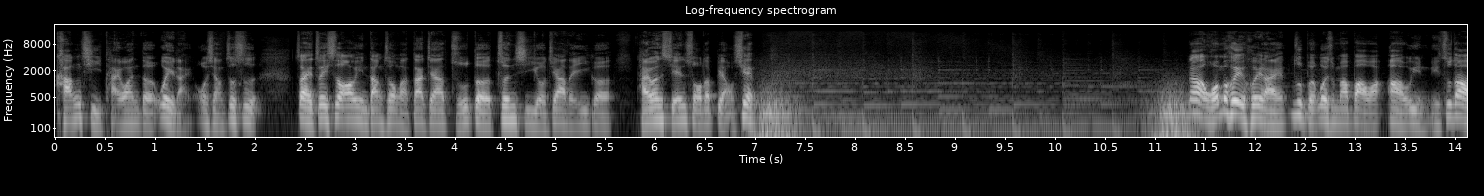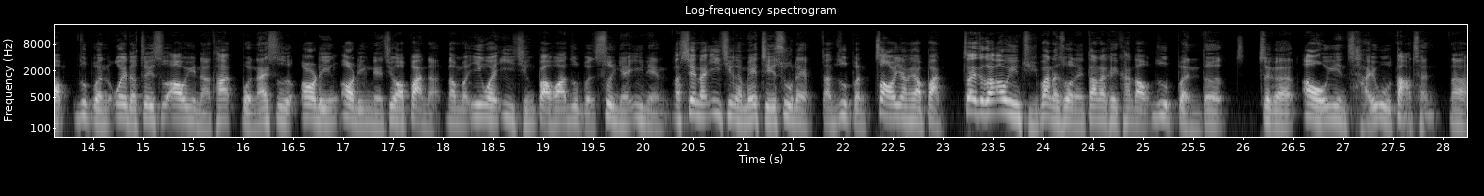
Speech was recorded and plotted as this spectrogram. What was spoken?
扛起台湾的未来。我想这是在这次奥运当中啊，大家值得珍惜有加的一个台湾选手的表现。那我们可以回来，日本为什么要办奥运？你知道日本为了这次奥运呢，它本来是二零二零年就要办的，那么因为疫情爆发，日本顺延一年。那现在疫情还没结束呢，但日本照样要办。在这个奥运举办的时候呢，大家可以看到日本的这个奥运财务大臣，那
